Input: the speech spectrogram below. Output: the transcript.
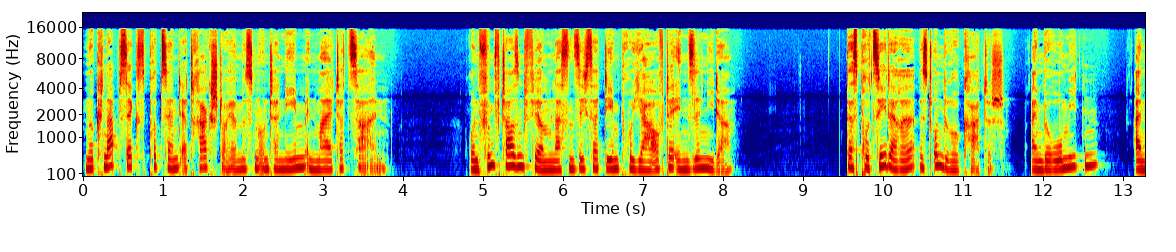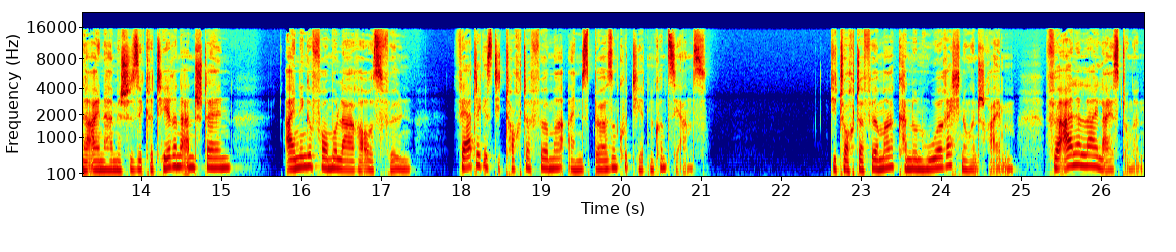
Nur knapp 6% Ertragssteuer müssen Unternehmen in Malta zahlen. Rund 5000 Firmen lassen sich seitdem pro Jahr auf der Insel nieder. Das Prozedere ist unbürokratisch. Ein Büro mieten, eine einheimische Sekretärin anstellen, einige Formulare ausfüllen. Fertig ist die Tochterfirma eines börsenkotierten Konzerns. Die Tochterfirma kann nun hohe Rechnungen schreiben für allerlei Leistungen.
